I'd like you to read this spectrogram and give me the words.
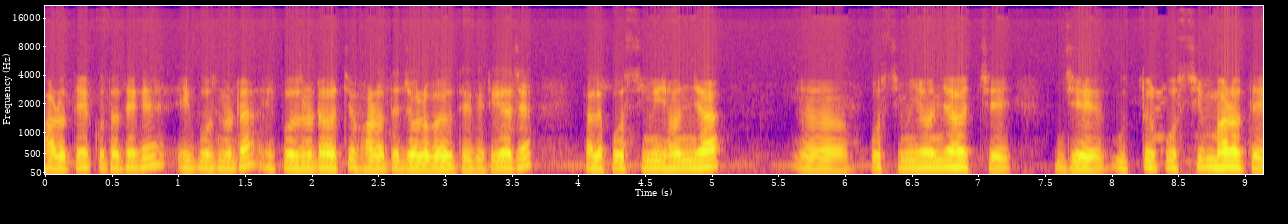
ভারতের কোথা থেকে? এই প্রশ্নটা এই প্রশ্নটা হচ্ছে ভারতের জলবায়ু থেকে, ঠিক আছে? তাহলে পশ্চিমী ঝঞ্ঝা পশ্চিমী ঝঞ্ঝা হচ্ছে যে উত্তর পশ্চিম ভারতে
